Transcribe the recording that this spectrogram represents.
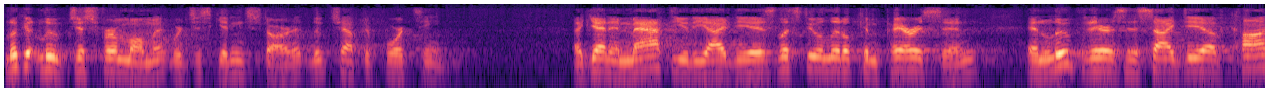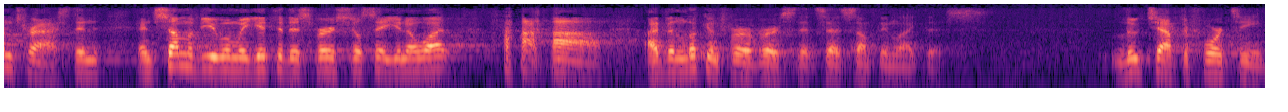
Look at Luke just for a moment. We're just getting started. Luke chapter 14. Again, in Matthew, the idea is let's do a little comparison. In Luke, there's this idea of contrast. And, and some of you, when we get to this verse, you'll say, you know what? Ha ha ha. I've been looking for a verse that says something like this. Luke chapter 14.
